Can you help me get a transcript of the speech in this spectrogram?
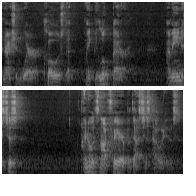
and I should wear clothes that make me look better. I mean, it's just, I know it's not fair, but that's just how it is.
